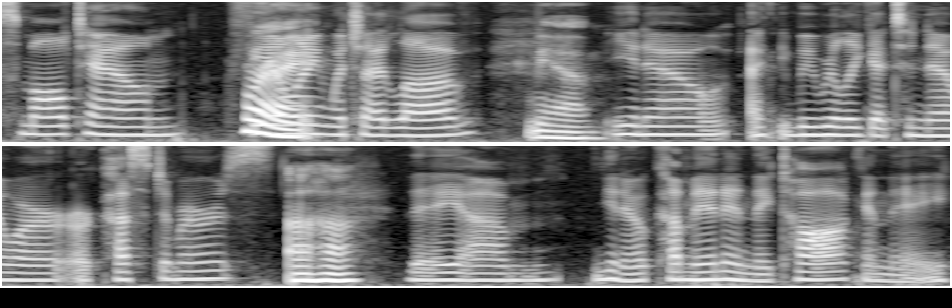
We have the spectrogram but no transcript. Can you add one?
small town Right. feeling, which I love. yeah. You know, I think we really get to know our, our customers. Uh huh. They, um, you know, come in and they talk and they,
